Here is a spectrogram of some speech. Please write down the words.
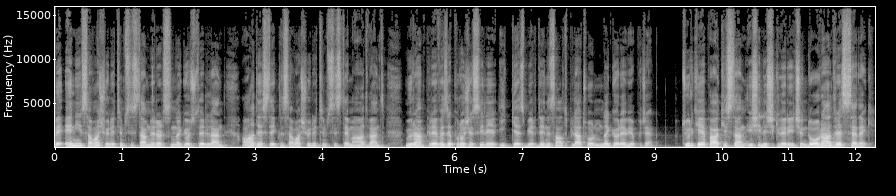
ve en iyi savaş yönetim sistemleri arasında gösterilen A destekli savaş yönetim sistemi Advent, Müren Preveze projesiyle ilk kez bir denizaltı platformunda görev yapacak. Türkiye-Pakistan iş ilişkileri için doğru adres SEDEK.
